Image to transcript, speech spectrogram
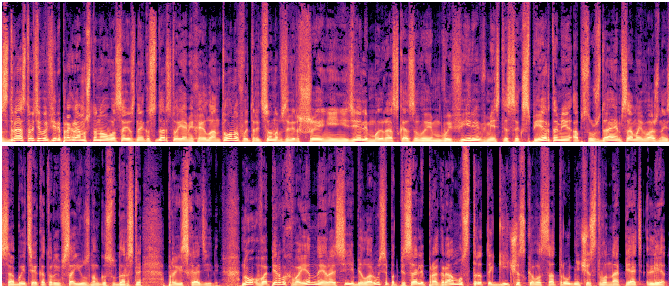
Здравствуйте, в эфире программа «Что нового? Союзное государство». Я Михаил Антонов. И традиционно в завершении недели мы рассказываем в эфире вместе с экспертами, обсуждаем самые важные события, которые в союзном государстве происходили. Ну, во-первых, военные России и Беларуси подписали программу стратегического сотрудничества на пять лет.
